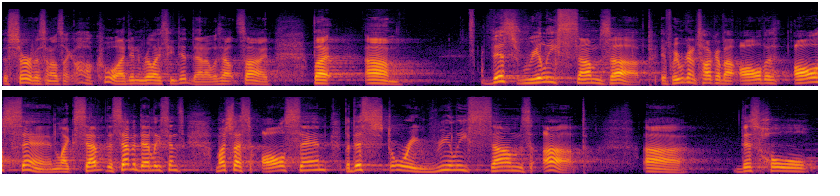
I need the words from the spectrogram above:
the service and I was like, oh, cool. I didn't realize he did that. I was outside. But um, this really sums up, if we were going to talk about all, the, all sin, like seven, the seven deadly sins, much less all sin, but this story really sums up uh, this whole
